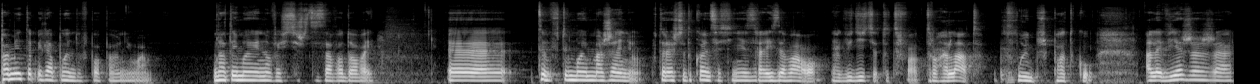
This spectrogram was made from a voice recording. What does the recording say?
pamiętam, ile błędów popełniłam na tej mojej nowej ścieżce zawodowej. E, tym, w tym moim marzeniu, które jeszcze do końca się nie zrealizowało. Jak widzicie, to trwa trochę lat w moim przypadku, ale wierzę, że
